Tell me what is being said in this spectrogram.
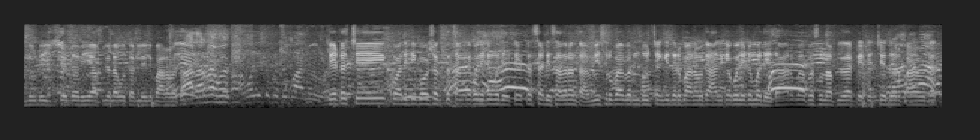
ब्ल्यूडीजीचे दर ही आपल्याला उतरलेली पाहायला मिळतात. टेटसची क्वालिटी पाहू शकता चांगल्या क्वालिटीमध्ये टेटससाठी साधारणतः वीस रुपयापर्यंत उच्चांकी दर पाहायला होते हलक्या क्वालिटीमध्ये दहा रुपयापासून आपल्याला टेटसचे दर पाहायला होतात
